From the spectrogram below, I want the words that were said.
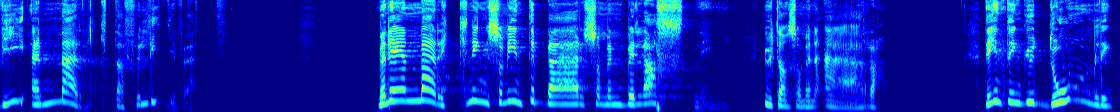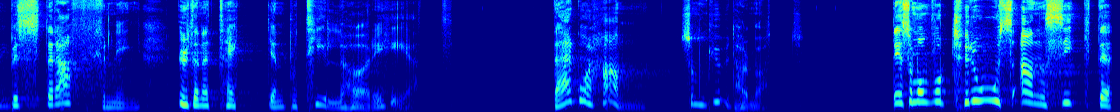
Vi är märkta för livet. Men det är en märkning som vi inte bär som en belastning utan som en ära. Det är inte en gudomlig bestraffning utan ett tecken på tillhörighet. Där går han som Gud har mött. Det är som om vår tros ansikte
